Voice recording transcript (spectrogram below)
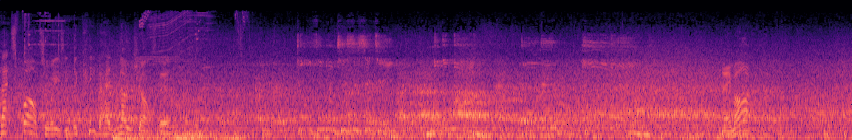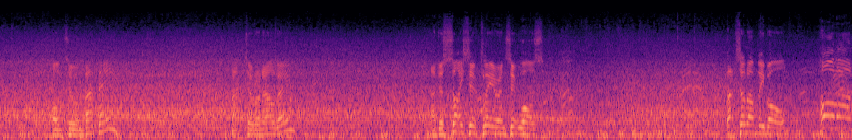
That's far too easy. The keeper had no chance there. Goal for Manchester City, number nine, Neymar. On to Mbappe. Back to Ronaldo. A decisive clearance it was. That's a lovely ball. Hold on!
